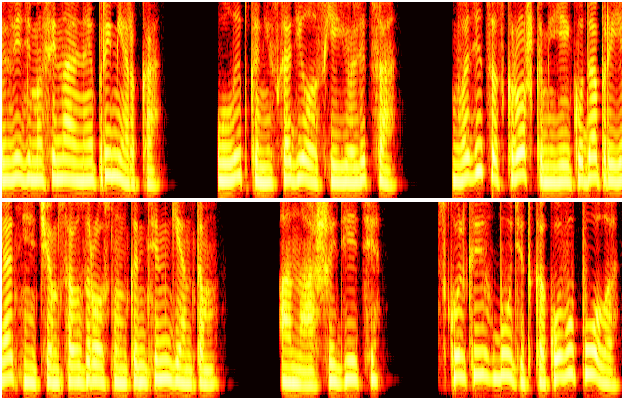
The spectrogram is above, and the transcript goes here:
Видимо, финальная примерка. Улыбка не сходила с ее лица. Возиться с крошками ей куда приятнее, чем со взрослым контингентом. А наши дети? Сколько их будет, какого пола?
